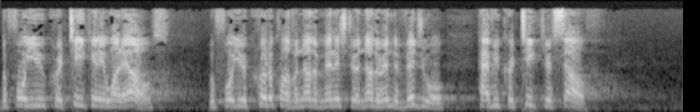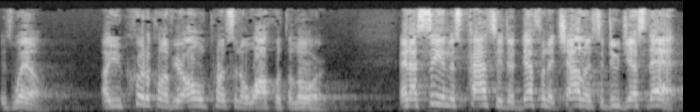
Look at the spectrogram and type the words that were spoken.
Before you critique anyone else, before you're critical of another ministry, another individual, have you critiqued yourself as well? Are you critical of your own personal walk with the Lord? And I see in this passage a definite challenge to do just that.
